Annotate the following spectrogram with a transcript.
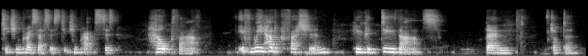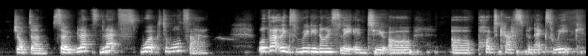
teaching processes teaching practices help that if we had a profession who could do that then Job done. job done so let's let's work towards that Yeah. Well, that links really nicely into our our podcast for next week,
